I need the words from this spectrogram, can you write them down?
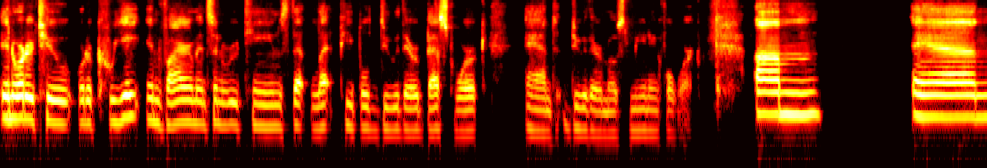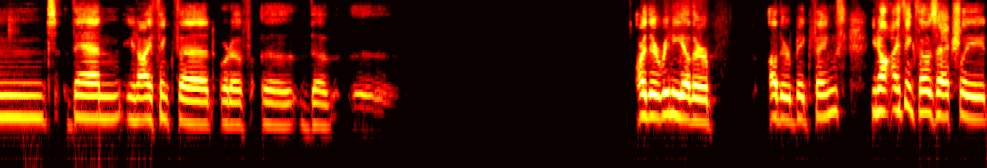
in order to or to create environments and routines that let people do their best work and do their most meaningful work. Um, and then you know I think that sort of uh, the uh, are there any other other big things? You know I think those actually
